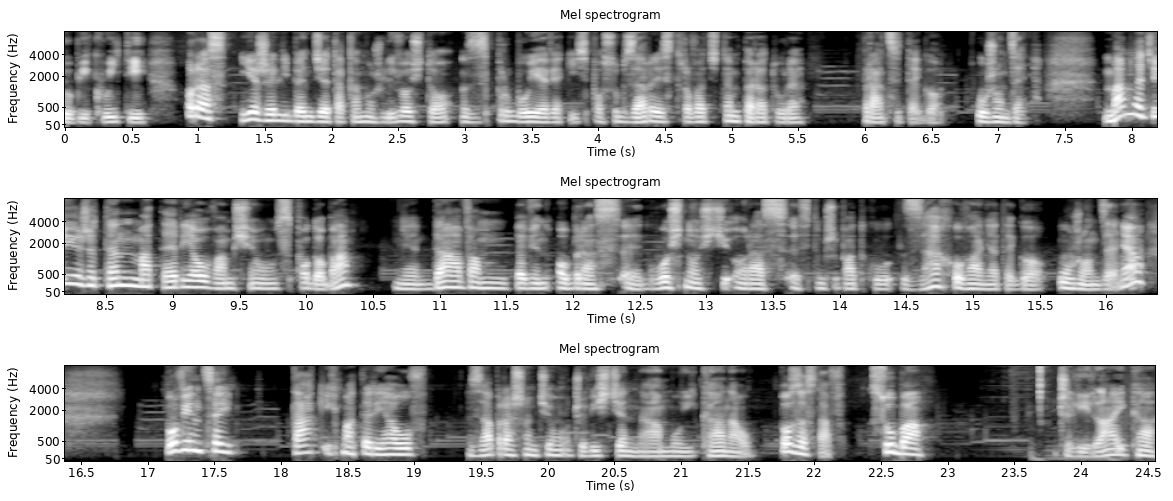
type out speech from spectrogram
Ubiquiti oraz jeżeli będzie taka możliwość, to spróbuję w jakiś sposób zarejestrować temperaturę pracy tego urządzenia. Mam nadzieję, że ten materiał Wam się spodoba da Wam pewien obraz e, głośności oraz w tym przypadku zachowania tego urządzenia. Po więcej takich materiałów zapraszam Cię oczywiście na mój kanał. Pozostaw suba, czyli lajka,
